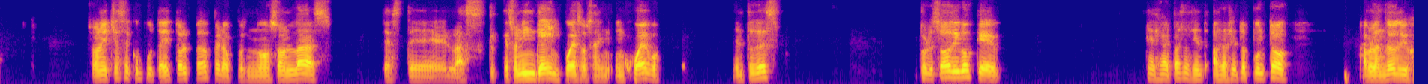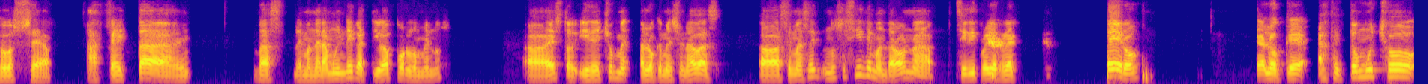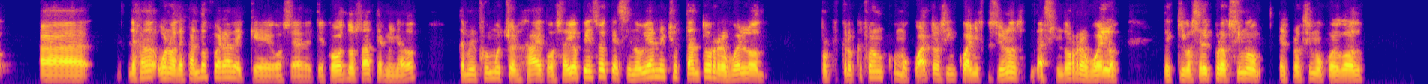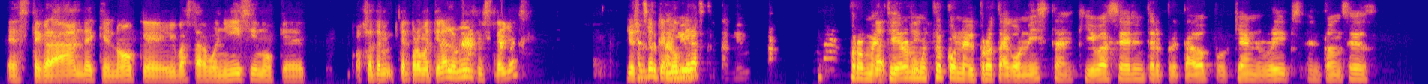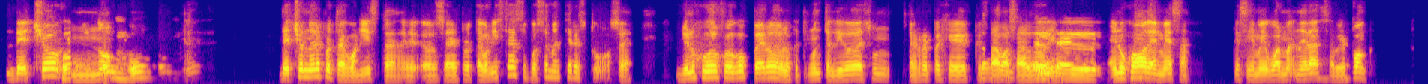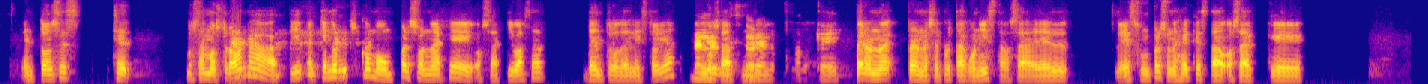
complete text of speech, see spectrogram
son hechas de computadora y todo el pedo, pero pues no son las, este, las que son in-game, pues, o sea, en, juego. Entonces, por eso digo que el hype hasta cierto, hasta cierto punto, hablando de videojuegos, o sea, afecta de manera muy negativa, por lo menos, a esto. Y de hecho, a lo que mencionabas, uh, se me hace, no sé si demandaron a CD Projekt Red, pero lo que afectó mucho, a dejando, bueno, dejando fuera de que, o sea, de que el juego no estaba terminado, también fue mucho el hype. O sea, yo pienso que si no hubieran hecho tanto revuelo, porque creo que fueron como cuatro o cinco años que estuvieron haciendo revuelo de que iba a ser el próximo, el próximo juego este, grande, que no, que iba a estar buenísimo, que o sea, te, prometían las lunes estrellas. Yo siento que, no hubiera... Prometieron mucho con el protagonista, que iba a ser interpretado por Ken Reeves, entonces... De hecho, no. De hecho, no era el protagonista. Eh, o sea, el protagonista supuestamente eres tú. O sea, yo no jugué el juego, pero de lo que tengo entendido es un RPG que está basado en, un juego de mesa que se llama igual manera Cyberpunk. Entonces, se, o sea, mostraron a, a Keanu Reeves como un personaje, o sea, que iba a estar dentro de la historia. De la historia, Pero no, pero no es el protagonista, o sea, él es un personaje que está, o sea, que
